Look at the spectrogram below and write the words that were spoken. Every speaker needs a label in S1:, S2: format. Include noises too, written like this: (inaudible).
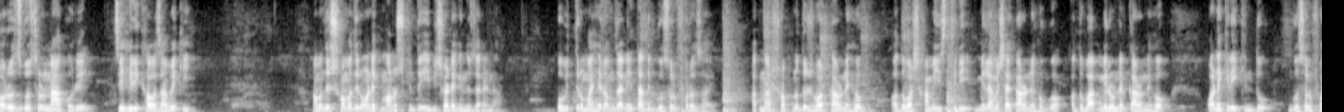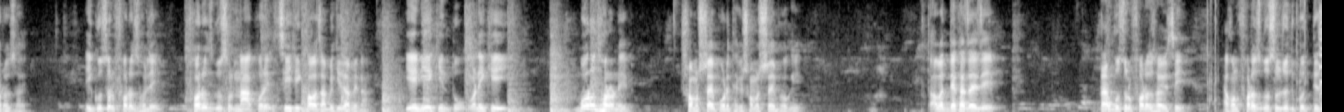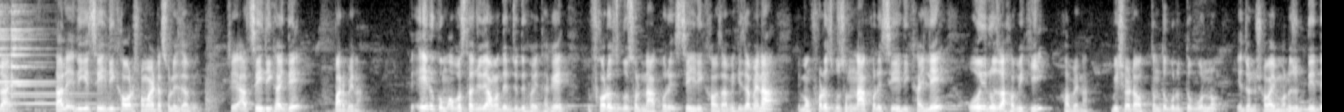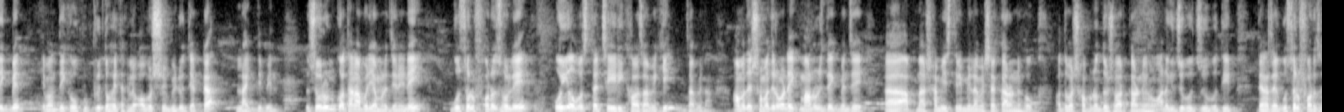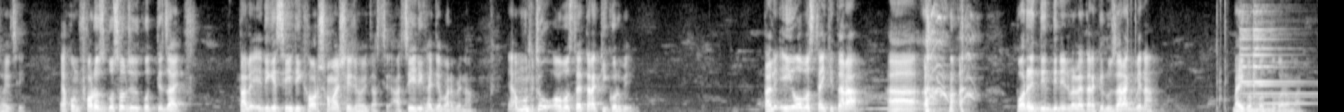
S1: ফরজ গোসল না করে চেহারি খাওয়া যাবে কি? আমাদের সমাজের অনেক মানুষ কিন্তু এই বিষয়টা কিন্তু জানে না। পবিত্র মাহে রমজানে তাদের গোসল ফরজ হয়। আপনার স্বপ্নদোষ হওয়ার কারণে হোক অথবা স্বামী, স্ত্রী মেলামেশার কারণে হোক অথবা মেলনের কারণে হোক অনেকেরই কিন্তু গোসল ফরজ হয়। এই গোসল ফরজ হলে ফরজ গোসল না করে সিহরি খাওয়া যাবে কি যাবে না? এ নিয়ে কিন্তু অনেকেই বড় ধরনের সমস্যায় পড়ে থাকে, সমস্যায় ভোগে। আবার দেখা যায় যে তার গোসল ফরজ হয়েছে। এখন ফরজ গোসল যদি করতে যায়, তাহলে এদিকে সিহরি খাওয়ার সময়টা চলে যাবে। সে আর সিহরি খাইতে পারবে না। তো এইরকম অবস্থা যদি আমাদের যদি হয়ে থাকে ফরজ গোসল না করে সিহরি খাওয়া যাবে কি যাবে না? এবং ফরজ গোসল না করে সিহরি খাইলে ওই রোজা হবে কি হবে না? বিষয়টা অত্যন্ত গুরুত্বপূর্ণ। এজন্য সবাই মনোযোগ দিয়ে দেখবেন এবং দেখে উপকৃত হয়ে থাকলে অবশ্যই ভিডিওতে একটা লাইক দেবেন। তো চলুন, কথা না বলি আমরা জেনে নেই। গোসল ফরজ হলে ওই অবস্থায় চেহারি খাওয়া যাবে কি? যাবে না। আমাদের সমাজের অনেক মানুষ দেখবেন যে আপনার স্বামী, স্ত্রী মেলামেশার কারণে হোক অথবা স্বপ্নদোষ হওয়ার কারণে হোক অনেক যুবক, যুবতীর দেখা যায় গোসল ফরজ হয়েছে। এখন ফরজ গোসল যদি করতে যায়, তাহলে এদিকে সিহরি খাওয়ার সময় শেষ হয়ে যাচ্ছে আর সিহরি খাইতে পারবে না। এমন তো অবস্থায় তারা কি করবে? তাহলে এই অবস্থায় কি তারা (laughs) পরের দিন, দিনের বেলায় তারা কি রোজা রাখবে না? ভাইগণ বন্ধুগণ আমার।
